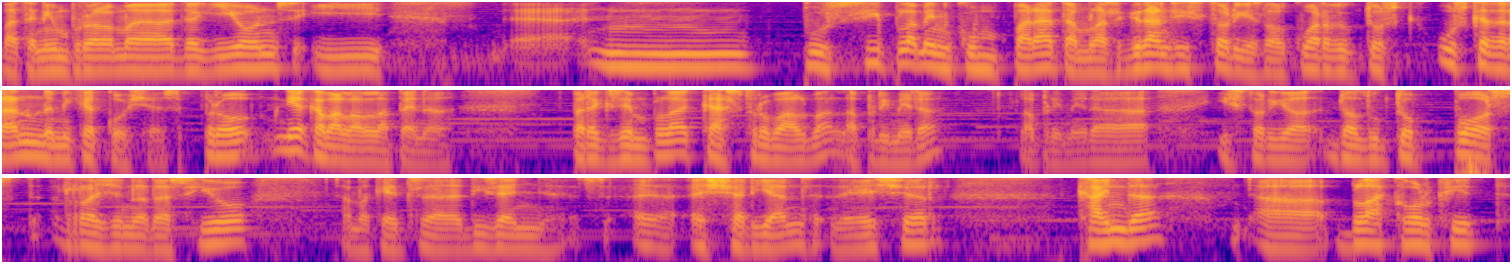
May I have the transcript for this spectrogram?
Va tenir un problema de guions i eh, possiblement comparat amb les grans històries del quart doctor us quedaran una mica coixes, però n'hi ha que valen la pena. Per exemple, Castro Balba, la primera, la primera història del doctor post-regeneració, amb aquests uh, dissenys uh, eixerians d'Escher, Kinda, uh, Black Orchid,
